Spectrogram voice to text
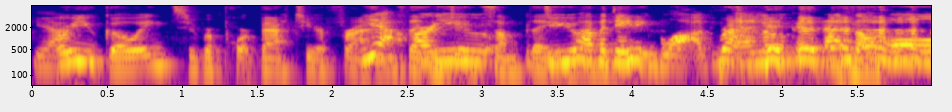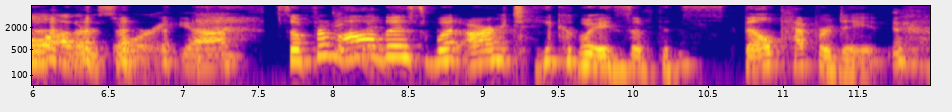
Yeah. or are you going to report back to your friends yeah. that Are you, you? did something? Do you have a dating blog? Right. Then okay, that's a whole other story. Yeah. So from all Takeaways. this, what are takeaways of this bell pepper date?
